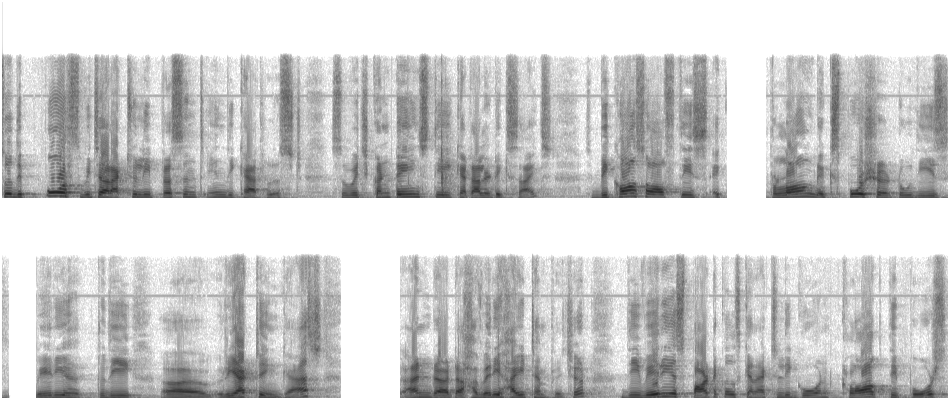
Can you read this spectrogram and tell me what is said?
So, the pores which are actually present in the catalyst, so which contains the catalytic sites, so because of this prolonged exposure to these various to the uh, reacting gas and at a very high temperature, the various particles can actually go and clog the pores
